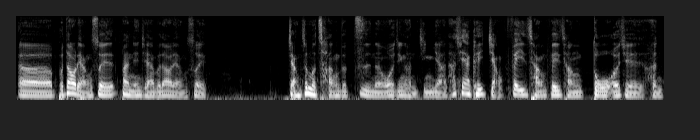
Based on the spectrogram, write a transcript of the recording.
呃不到两岁，半年前还不到两岁，讲这么长的字呢，我已经很惊讶。他现在可以讲非常非常多，而且很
